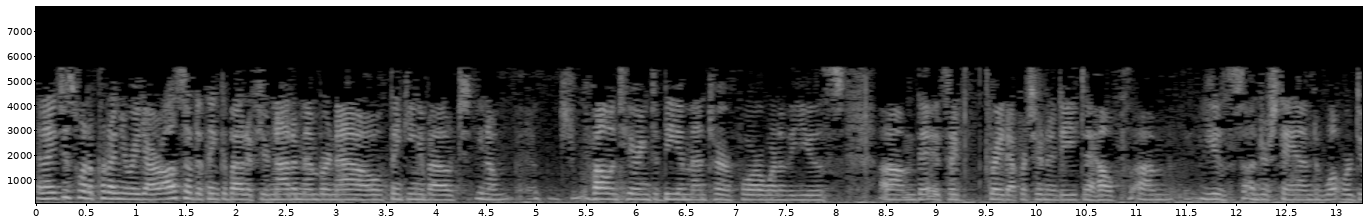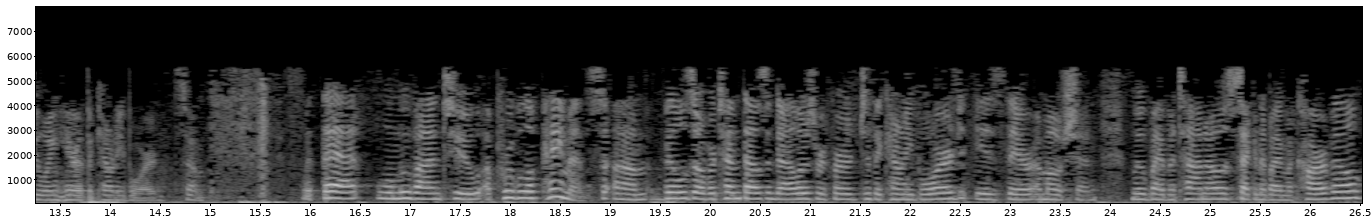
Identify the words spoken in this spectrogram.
And I just want to put on your radar also to think about if you're not a member now, thinking about you know volunteering to be a mentor for one of the youths. It's a great opportunity to help youths understand what we're doing here at the county board. With that, we'll move on to approval of payments. Um, bills over $10,000 referred to the county board. Is there a motion? Moved by Matano, seconded by McCarville.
